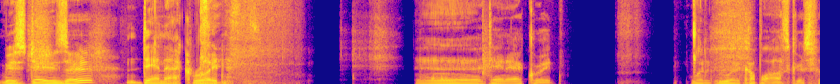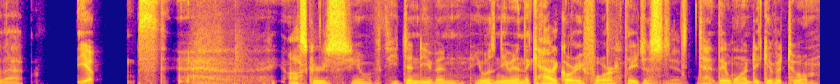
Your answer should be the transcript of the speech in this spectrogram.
Miss Daisy. Dan Aykroyd. Uh, Dan Aykroyd. Won, he won a couple Oscars for that. Yep. Oscars, you know, he didn't even he wasn't even in the category for. They just Yeah. they wanted to give it to him.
